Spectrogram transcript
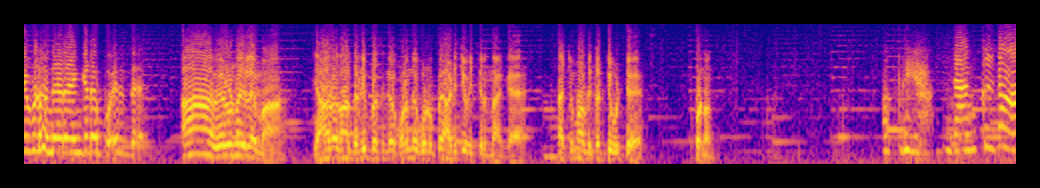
இவ்வளவு நேரம் எங்கட போயிருந்த? ஆ வேற ஒண்ணும் இல்லைம்மா. யாரோ தான் தடி பசங்க குழந்தை கொண்டு போய் அடிச்சு வச்சிருந்தாங்க. நான் சும்மா அப்படி தட்டி விட்டு கொண்டு வந்தேன். அப்படியா? இந்த அங்கிள் தான்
